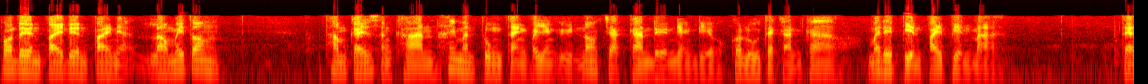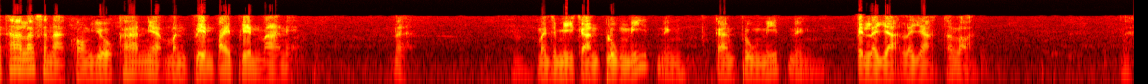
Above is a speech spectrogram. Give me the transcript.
พอเดินไปเดินไปเนี่ย เราไม่ต้อง ทำกายสังขารให้มันปรุงแต่งไปอย่างอื่นนอกจากการเดินอย่างเดียว ก็รู้แต่การก้าว ไม่ได้เปลี่ยนไปเปลี่ยนมา แต่ถ้าลักษณะของโยคะเนี่ยมันเปลี่ยนไปเปลี่ยนมาเนี่ยนะมันจะมีการปรุงนิดหนึ่งการปรุงนิดหนึ่งเป็นระยะระยะตลอดนะ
